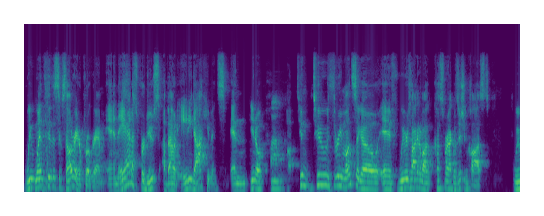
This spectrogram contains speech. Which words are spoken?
we went through this accelerator program, and they had us produce about eighty documents. And you know, wow. two, two, three months ago, if we were talking about customer acquisition costs, we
